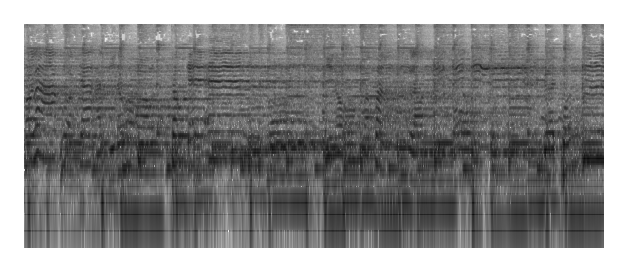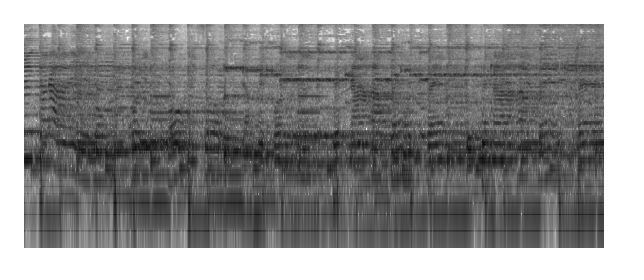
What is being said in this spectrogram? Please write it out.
ขอลาพวกญาติพี่น้องเท่าแก่พี่น้องมาฟังลำโอ้เกิดผล คนเด็กหนาเป็นแฟนสุดหนาเป็นแฟน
